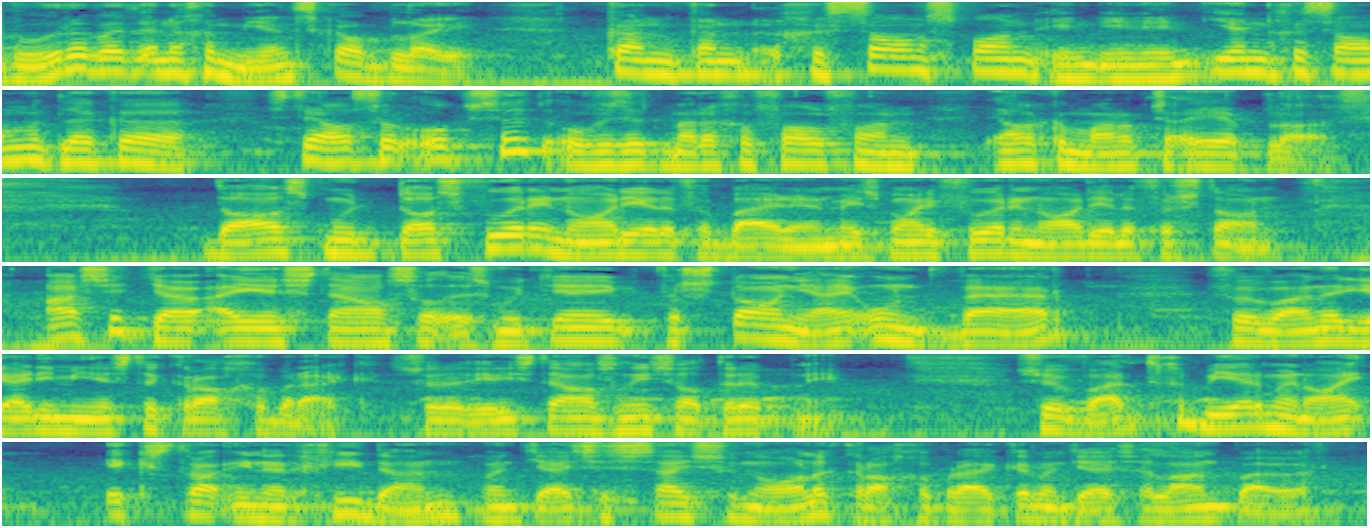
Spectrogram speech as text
boere wat in 'n gemeenskap bly kan kan gesaamspan en en en een gesamentlike stelsel opsit of is dit maar 'n geval van elke man op sy eie plaas? Daar's moet daar's voor en nadele vir beide en mense moet die voor en nadele verstaan. As dit jou eie stelsel is, moet jy verstaan jy ontwerp vir wanneer jy die meeste krag gebruik sodat hierdie stelsel nie sal trip nie. So wat gebeur met daai ekstra energie dan want jy's 'n seisonale kraggebruiker want jy's 'n landbouer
